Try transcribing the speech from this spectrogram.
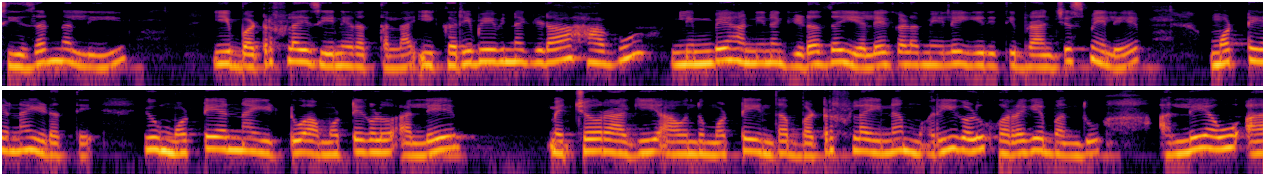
ಸೀಸನ್ನಲ್ಲಿ ಈ ಬಟರ್ಫ್ಲೈಸ್ ಏನಿರುತ್ತಲ್ಲ, ಈ ಕರಿಬೇವಿನ ಗಿಡ ಹಾಗೂ ಲಿಂಬೆ ಹಣ್ಣಿನ ಗಿಡದ ಎಲೆಗಳ ಮೇಲೆ, ಈ ರೀತಿ ಬ್ರಾಂಚಸ್ ಮೇಲೆ ಮೊಟ್ಟೆಯನ್ನು ಇಡುತ್ತೆ. ಇವು ಮೊಟ್ಟೆಯನ್ನು ಇಟ್ಟು ಆ ಮೊಟ್ಟೆಗಳು ಅಲ್ಲೇ ಮೆಚ್ಯೂರ್ ಆಗಿ ಆ ಒಂದು ಮೊಟ್ಟೆಯಿಂದ ಬಟರ್ಫ್ಲೈನ ಮರಿಗಳು ಹೊರಗೆ ಬಂದು ಅಲ್ಲೇ ಅವು ಆ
